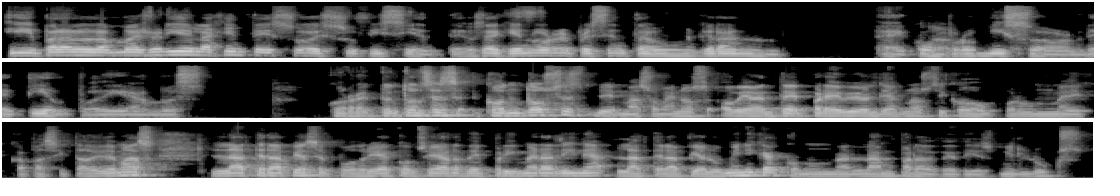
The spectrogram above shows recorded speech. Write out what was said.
Y para la mayoría de la gente eso es suficiente, o sea que no representa un gran eh, compromiso de tiempo, digamos. Correcto. Entonces, con dosis, más o menos, obviamente, previo el diagnóstico por un médico capacitado y demás, la terapia se podría considerar de primera línea la terapia lumínica con una lámpara de 10.000 lux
